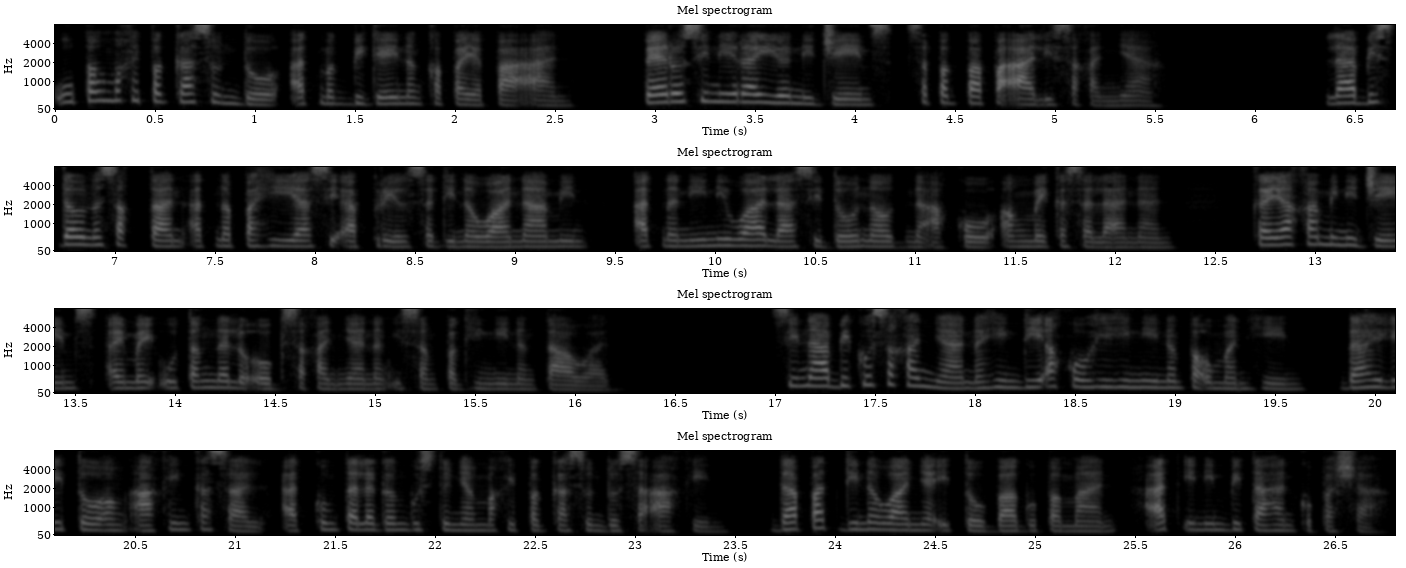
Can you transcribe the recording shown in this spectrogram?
upang makipagkasundo at magbigay ng kapayapaan, pero sinira iyon ni James sa pagpapaali sa kanya. Labis daw nasaktan at napahiya si April sa ginawa namin at naniniwala si Donald na ako ang may kasalanan, kaya kami ni James ay may utang na loob sa kanya ng isang paghingi ng tawad. Sinabi ko sa kanya na hindi ako hihingi ng paumanhin dahil ito ang aking kasal at kung talagang gusto niyang makipagkasundo sa akin, dapat ginawa niya ito bago pa man at inimbitahan ko pa siya.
